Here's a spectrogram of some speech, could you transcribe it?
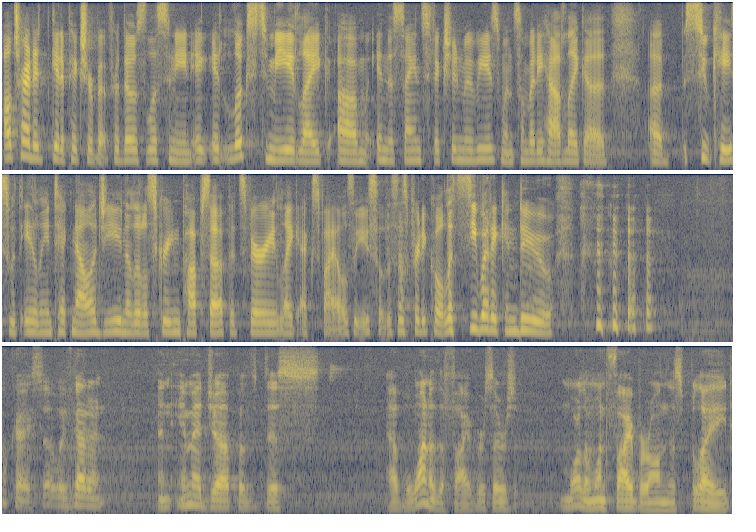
I'll try to get a picture, but for those listening, it, it looks to me like um, in the science fiction movies when somebody had like a, a suitcase with alien technology and a little screen pops up. It's very like X Filesy. So this is pretty cool. Let's see what it can do. okay, so we've got an an image up of this of one of the fibers. There's more than one fiber on this blade.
